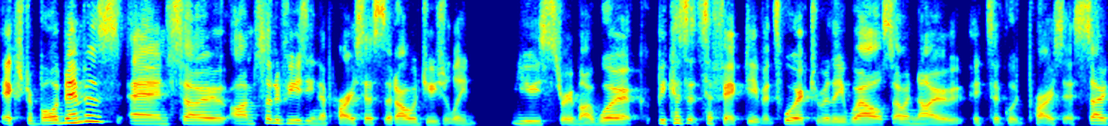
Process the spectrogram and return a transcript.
extra board members. And so I'm sort of using the process that I would usually use through my work because it's effective. It's worked really well. So I know it's a good process. So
